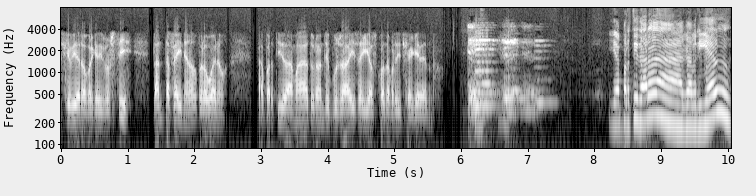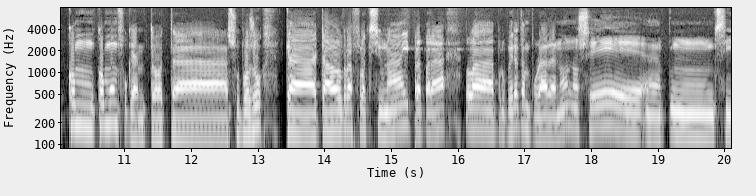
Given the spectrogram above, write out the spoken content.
és que havia no, perquè dius, hosti, tanta feina, no? Però bueno, a partir de demà tornar-nos a posar i seguir els quatre partits que queden. I a partir d'ara, Gabriel, com, com ho enfoquem tot? Uh, suposo que cal reflexionar i preparar la propera temporada, no? No sé uh, si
